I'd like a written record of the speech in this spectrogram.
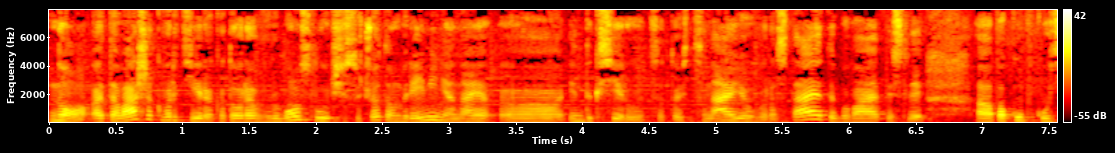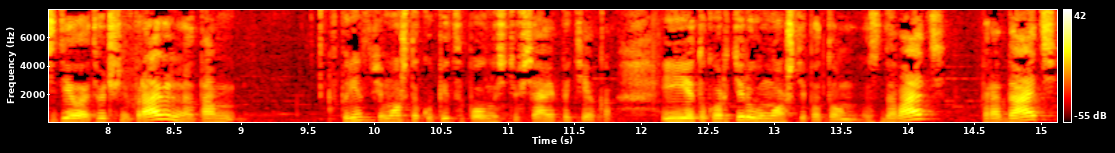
но это ваша квартира, которая в любом случае с учетом времени она э, индексируется, то есть цена ее вырастает, и бывает, если покупку сделать очень правильно, там в принципе, может окупиться полностью вся ипотека. И эту квартиру вы можете потом сдавать, продать,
